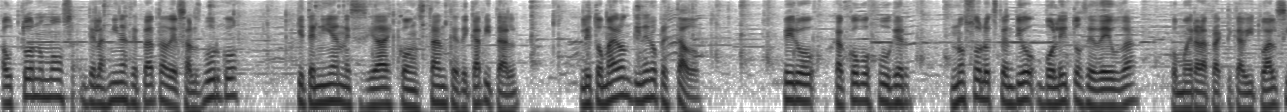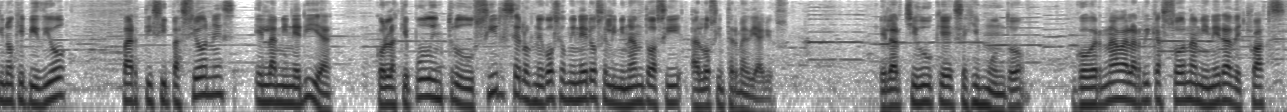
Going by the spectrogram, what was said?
autónomos de las minas de plata de Salzburgo, que tenían necesidades constantes de capital, le tomaron dinero prestado. Pero Jacobo Fugger no solo expendió boletos de deuda, como era la práctica habitual, sino que pidió participaciones en la minería con las que pudo introducirse los negocios mineros eliminando así a los intermediarios. El archiduque Segismundo gobernaba la rica zona minera de Schwarz,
